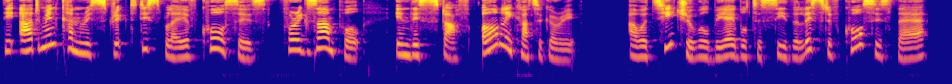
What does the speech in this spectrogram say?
the admin can restrict display of courses. For example, in this Staff Only category, our teacher will be able to see the list of courses there,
